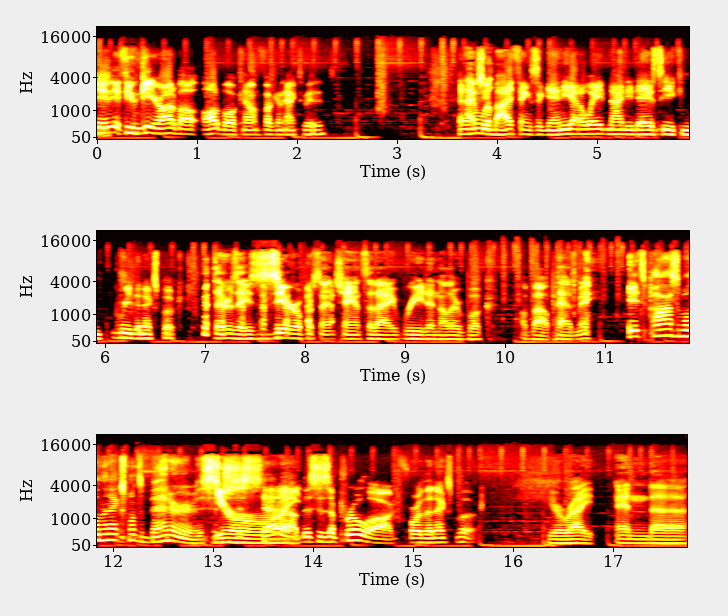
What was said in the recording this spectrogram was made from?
If, if you can get your Audible, Audible account fucking activated and I actually wouldn't. buy things again, you got to wait 90 days till you can read the next book. there's a zero percent chance that I read another book about Padme. it's possible the next one's better. This is You're just a setup. right. This is a prologue for the next book. You're right, and uh,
